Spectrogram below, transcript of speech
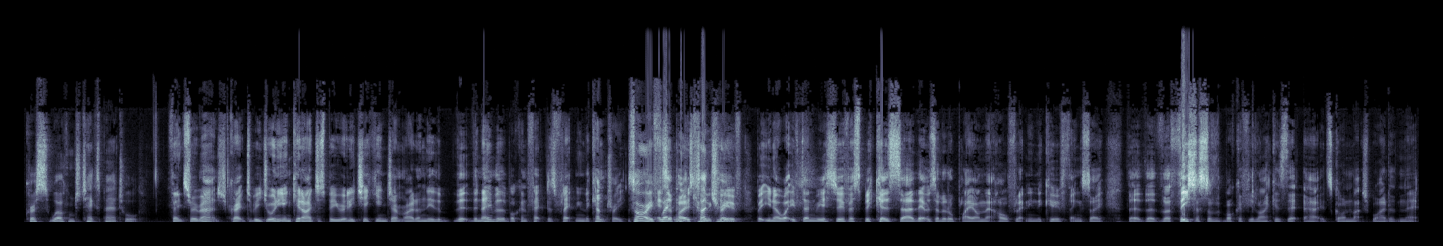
Chris, welcome to Taxpayer Talk. Thanks very much. Great to be joining. And can I just be really cheeky and jump right in there? The, the, the name of the book, in fact, is Flattening the Country. Sorry, as opposed the country. to the curve. But you know what? You've done me a service because uh, that was a little play on that whole flattening the curve thing. So the, the, the thesis of the book, if you like, is that uh, it's gone much wider than that.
